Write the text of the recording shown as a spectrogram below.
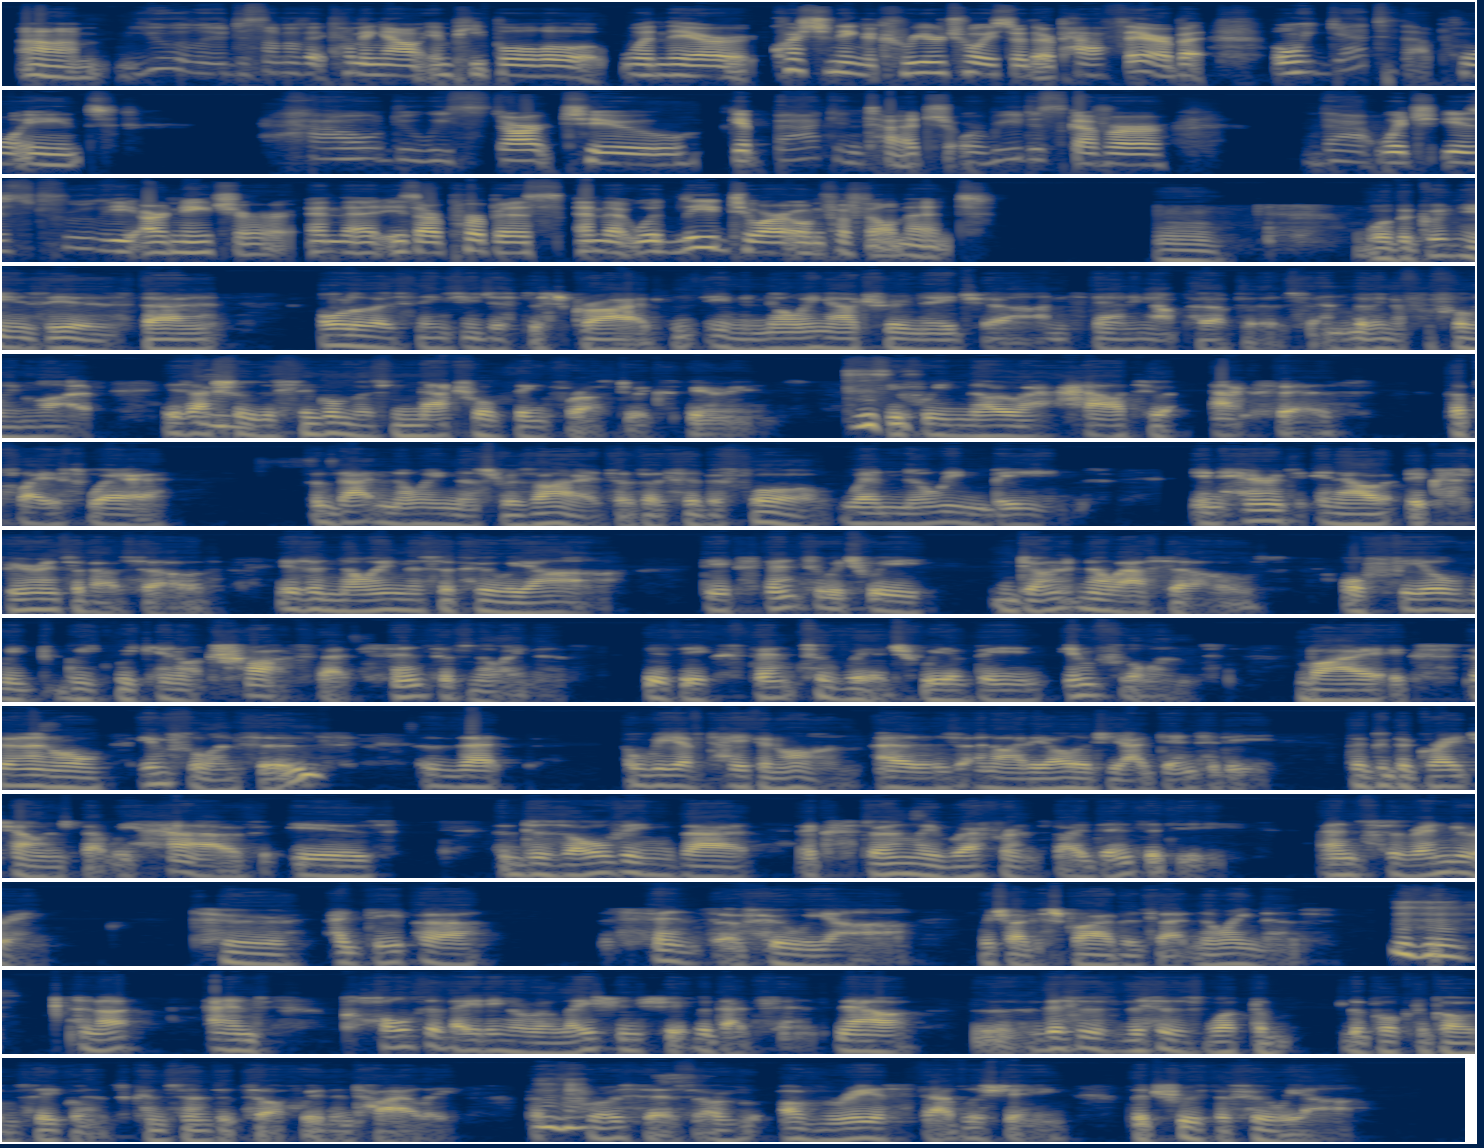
Um, you allude to some of it coming out in people when they're questioning a career choice or their path there. But when we get to that point, how do we start to get back in touch or rediscover that which is truly our nature and that is our purpose and that would lead to our own fulfillment? Mm. Well, the good news is that all of those things you just described, even knowing our true nature, understanding our purpose, and living a fulfilling life, is mm. actually the single most natural thing for us to experience if we know how to access the place where that knowingness resides. As I said before, we're knowing beings. Inherent in our experience of ourselves is a knowingness of who we are. The extent to which we don't know ourselves or feel we, we, we cannot trust that sense of knowingness is the extent to which we have been influenced by external influences that we have taken on as an ideology identity. The, the great challenge that we have is dissolving that externally referenced identity and surrendering to a deeper sense of who we are, which I describe as that knowingness. Mm-hmm. And I, and cultivating a relationship with that sense. Now, this is this is what the the book The Golden Sequence concerns itself with entirely. The mm-hmm. process of of reestablishing the truth of who we are,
